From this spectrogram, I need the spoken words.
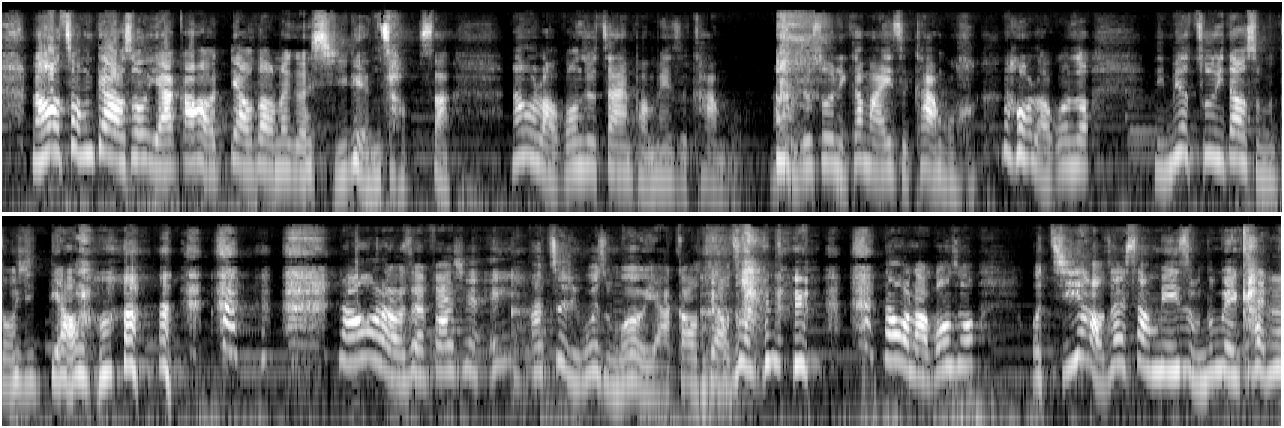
然后冲掉的时候，牙膏好掉到那个洗脸槽上。然后我老公就站在旁边一直看我，然后我就说你干嘛一直看我？然后我老公说你没有注意到什么东西掉了吗？然后后来我才发现，哎啊这里为什么会有牙膏掉在那个？那我老公说我挤好在上面，你怎么都没看到？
